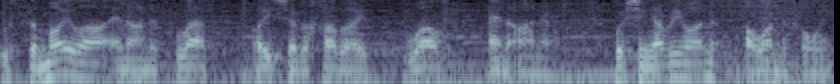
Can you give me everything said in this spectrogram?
Usamoila, and on its left, Oisha B'chabad, wealth and honor. Wishing everyone a wonderful week.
